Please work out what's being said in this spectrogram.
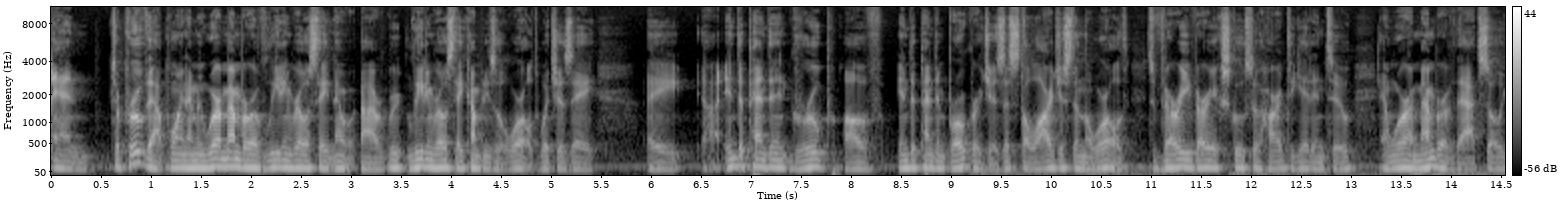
and to prove that point, I mean, we're a member of leading real estate uh, leading real estate companies of the world, which is a a uh, independent group of independent brokerages. It's the largest in the world. It's very, very exclusive, hard to get into, and we're a member of that. So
